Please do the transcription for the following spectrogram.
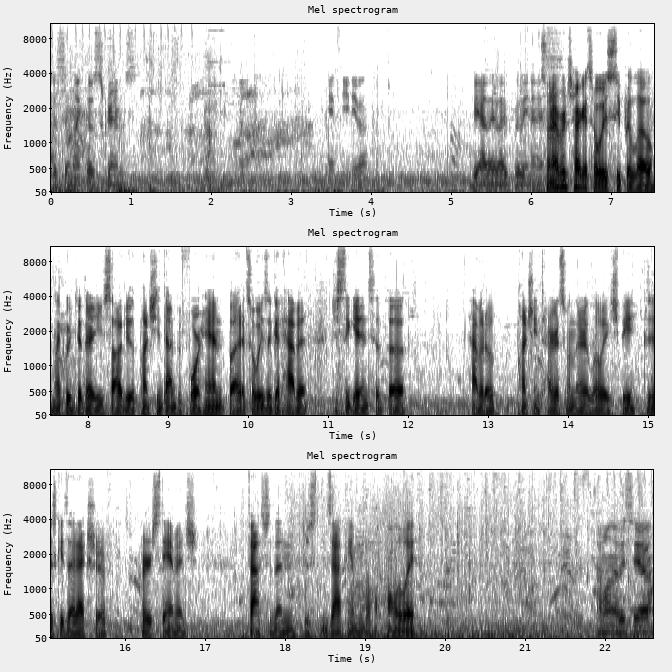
Just in like those scrims. I can't see you, D.Va. But yeah, they look really nice. So whenever target's are always super low, like we did there, you saw I do the punchy dab beforehand, but it's always a good habit just to get into the habit of punching targets when they're low HP, because it just gives that extra burst damage faster than just zapping them the, all the way. I'm on the Lucio.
